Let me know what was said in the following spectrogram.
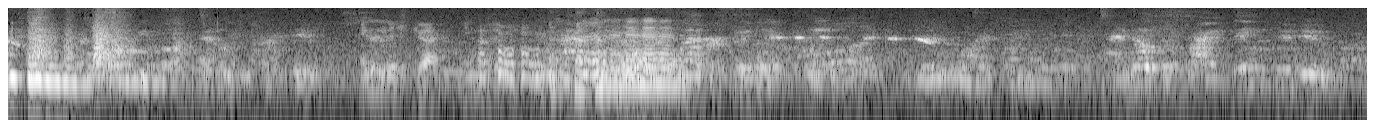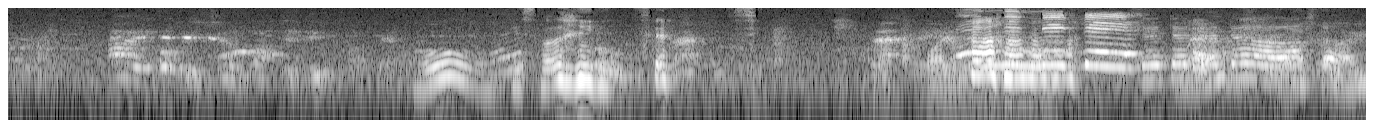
English, Jack. English. oh, he's holding it. Almost, buddy.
